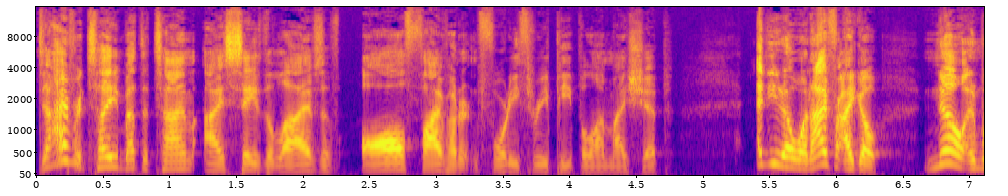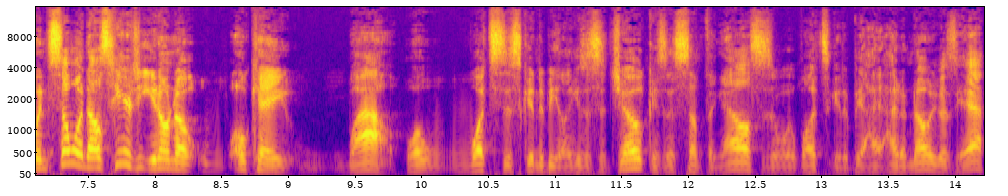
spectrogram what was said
Did I ever tell you about the time I saved the lives of all 543 people on my ship? And you know, when I, I go, No. And when someone else hears it, you don't know, okay, wow, well, what's this going to be? Like, is this a joke? Is this something else? Is it what's it going to be? I, I don't know. He goes, Yeah.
